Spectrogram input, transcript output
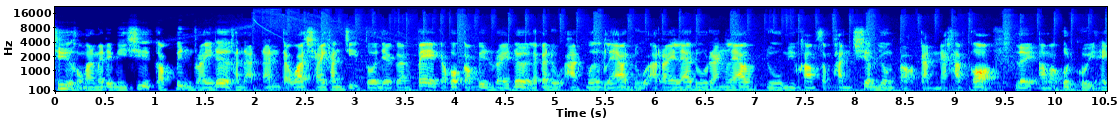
ชื่อของมันไม่ได้มีชื่อ Goblin Rider ขนาดนั้น แต่ว่าใช้คันจิตัวเดียวกันเป๊ะกับพวก Goblin Rider แล้วก็ดูอาร์ตเวิร์กแล้วดูอะไรแล้วดูแรงแล้ว ดูมีความสัมพันธ์เชื่อมโยงต่อกันนะครับก็เลยเอามาพูดคุยให้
